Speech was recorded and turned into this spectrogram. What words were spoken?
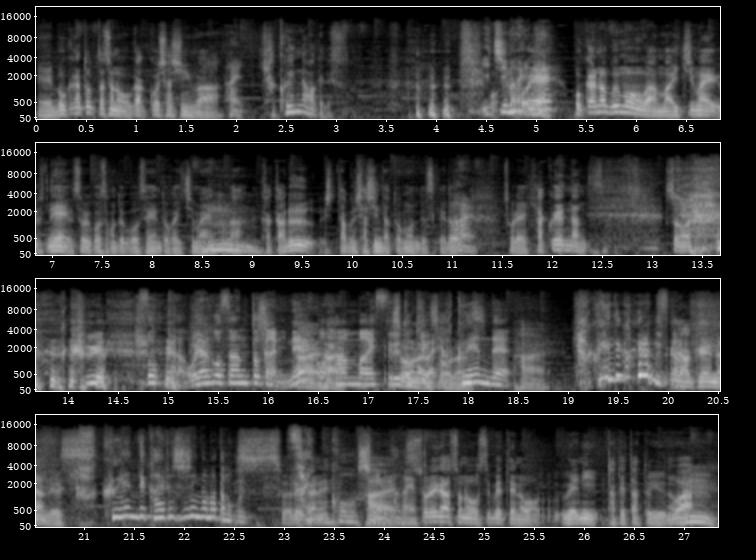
えー僕が撮ったその学校写真ははい、100円なわけです。1枚ね。ー他の部門はまあ1枚ねそれこそ本当5000円とか1万円とかうんかかる多分写真だと思うんですけど、はい、それ100円なんですよ。その くそっか。親御さんとかにねはいはい。こう販売する時はそうなん100円で。はい100円で買えるんですか？100円なんです。100円で買える写真がまたもうそれがねはい、それがその全ての上に立てたというのは、うん。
